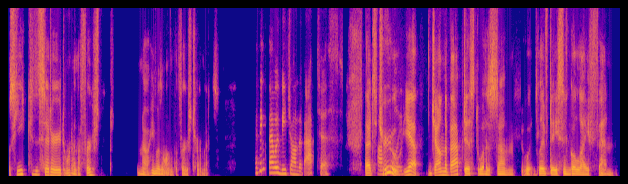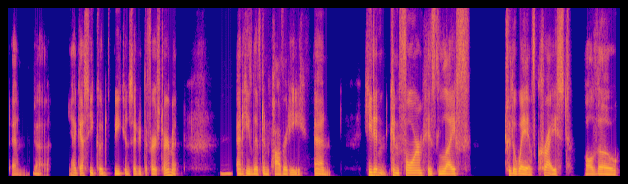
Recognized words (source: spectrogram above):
was he considered one of the first? No, he wasn't one of the first hermits. I think that would be John the Baptist. That's true. Yeah, John the Baptist was um w- lived a single life, and and Mhm. uh, yeah, I guess he could be considered the first hermit. Mhm. And he lived in poverty, and he didn't conform his life to the way of Christ, although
